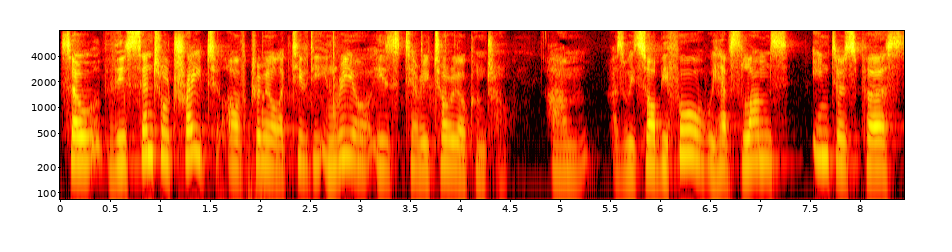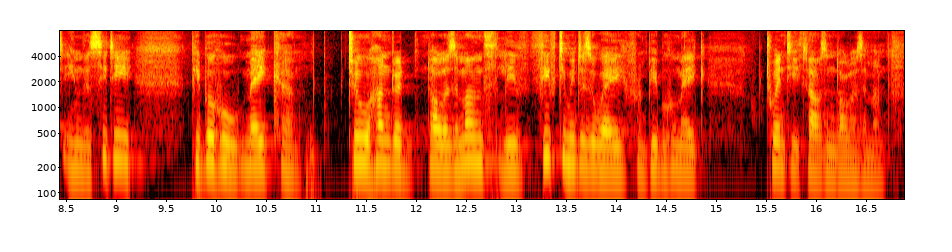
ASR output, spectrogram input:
So the central trait of criminal activity in Rio is territorial control. Um, as we saw before, we have slums interspersed in the city. People who make uh, $200 a month live 50 meters away from people who make $20,000 a month.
